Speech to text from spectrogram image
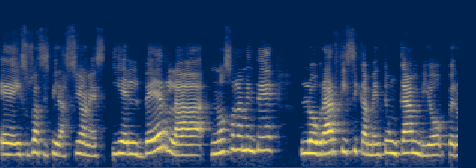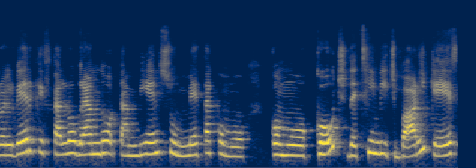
eh, y sus aspiraciones. Y el verla, no solamente lograr físicamente un cambio, pero el ver que está logrando también su meta como, como coach de Team Beach Body, que es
